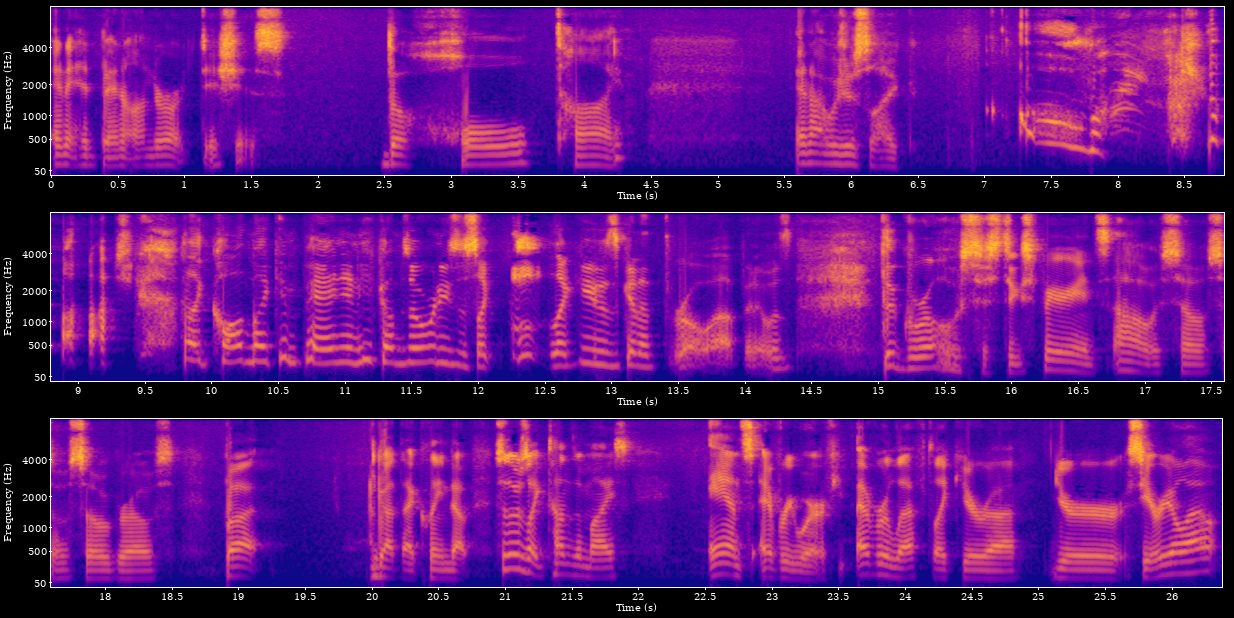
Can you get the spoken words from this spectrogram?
and it had been under our dishes the whole time. And I was just like, oh my gosh. I like called my companion. He comes over and he's just like, like he was gonna throw up. And it was the grossest experience. Oh, it was so, so, so gross. But got that cleaned up. So there's like tons of mice, ants everywhere. If you ever left like your uh, your cereal out,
